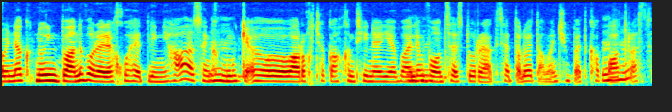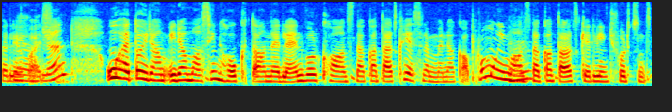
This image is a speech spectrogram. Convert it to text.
օրինակ նույն բանը որ երեխու հետ լինի, հա, ասենք առողջական խնդիրներ եւ այլն, ոնց ես դու ռեակցիա տալու այդ ամեն ինչին պետքա պատրաստվել եւ այլն։ Ու հետո իր իր մասին հոգ տանել են, որ քո անձնական տարածքը ես եմ մենակ ապրում ու իմ անձնական տարածքը էլի ինչ որ ցած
